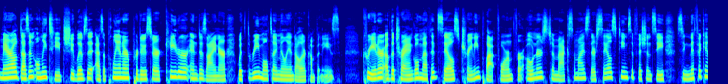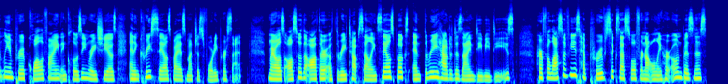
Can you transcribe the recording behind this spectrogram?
Meryl doesn't only teach, she lives it as a planner, producer, caterer, and designer with three multi million dollar companies. Creator of the Triangle Method sales training platform for owners to maximize their sales team's efficiency, significantly improve qualifying and closing ratios, and increase sales by as much as 40%. Meryl is also the author of three top selling sales books and three how to design DVDs. Her philosophies have proved successful for not only her own business,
